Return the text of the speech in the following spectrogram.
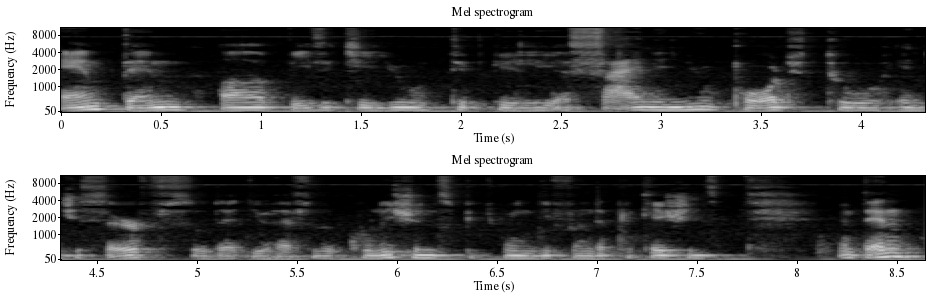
And then uh, basically you typically assign a new port to ng-serve so that you have no collisions between different applications. And then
